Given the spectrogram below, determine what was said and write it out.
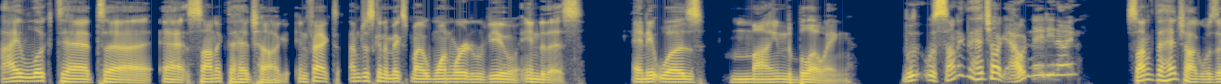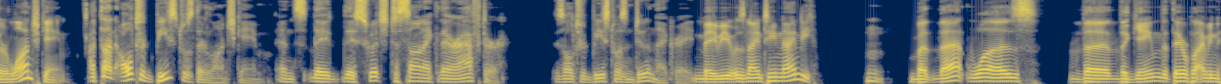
I looked at uh, at Sonic the Hedgehog. In fact, I'm just going to mix my one word review into this, and it was mind blowing. W- was Sonic the Hedgehog out in '89? Sonic the Hedgehog was their launch game. I thought Altered Beast was their launch game, and they they switched to Sonic thereafter. Because Altered Beast wasn't doing that great. Maybe it was 1990, Hmm. but that was the the game that they were playing. I mean,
